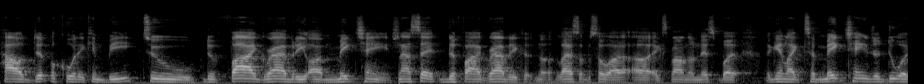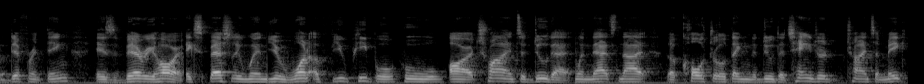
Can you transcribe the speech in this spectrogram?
how difficult it can be to defy gravity or make change. And I said defy gravity because no, last episode I uh, expounded on this, but again, like to make change or do a different thing is very hard, especially when you're one of few people who are trying to do that. When that's not the cultural thing to do, the change you're trying to make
